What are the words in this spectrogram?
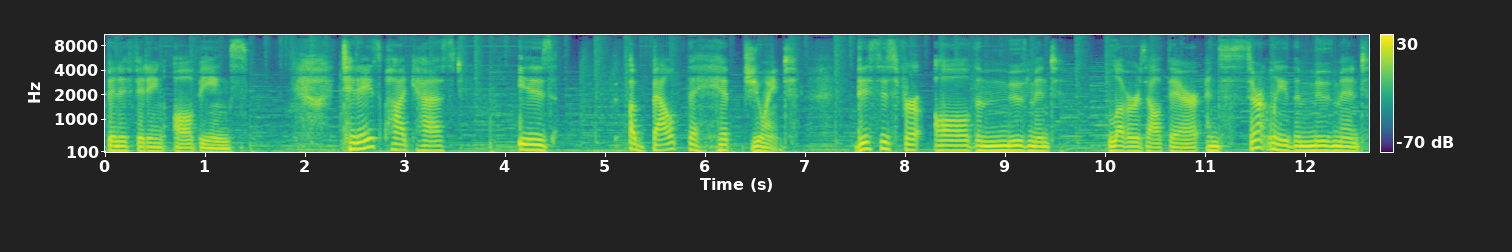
benefiting all beings. Today's podcast is about the hip joint. This is for all the movement lovers out there, and certainly the movement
